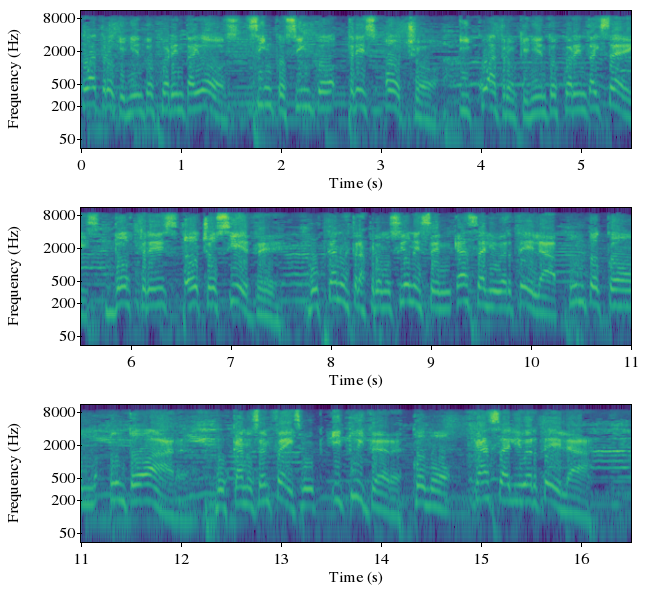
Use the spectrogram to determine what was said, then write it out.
4542-5538 y 4546-2387. Busca nuestras promociones en casalibertela.com.ar. Búscanos en Facebook y Twitter como Casa Libertela.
